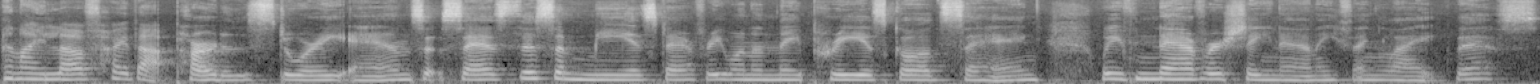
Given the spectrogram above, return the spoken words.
And I love how that part of the story ends. It says, This amazed everyone, and they praise God, saying, We've never seen anything like this.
